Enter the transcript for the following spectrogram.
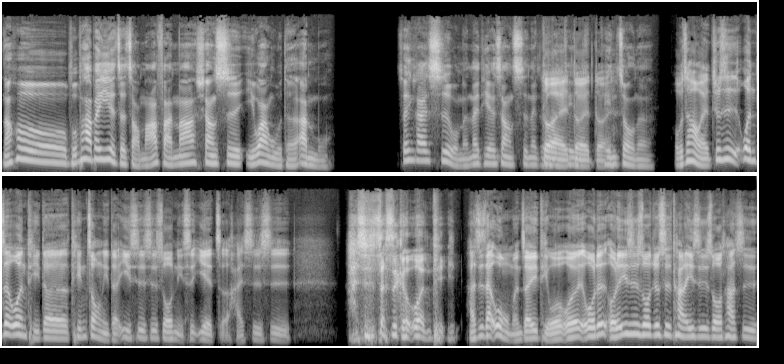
然后不怕被业者找麻烦吗？像是一万五的按摩，这应该是我们那天上次那个对对对听众呢，我不知道哎，就是问这问题的听众，你的意思是说你是业者，还是是 还是这是个问题，还是在问我们这一题？我我我的我的意思是说，就是他的意思是说，他是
